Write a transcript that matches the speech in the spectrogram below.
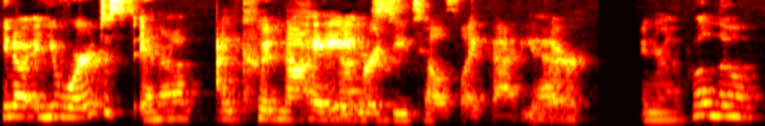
you know, you were just in a I could not Haze. remember details like that either. Yeah. And you're like, well, no,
